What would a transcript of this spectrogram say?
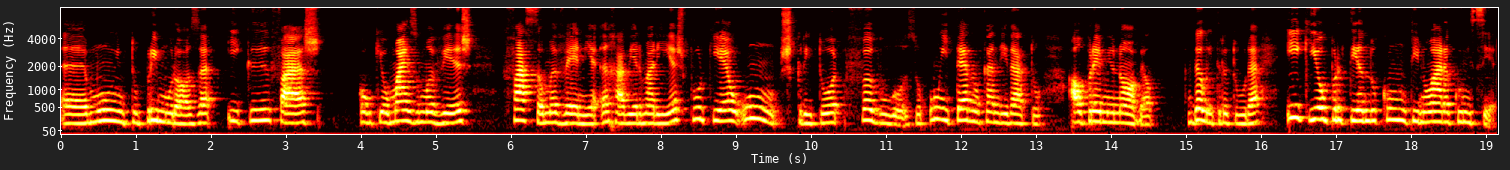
eh, muito primorosa e que faz com que eu mais uma vez faça uma vénia a Javier Marias, porque é um escritor fabuloso, um eterno candidato ao Prémio Nobel da Literatura e que eu pretendo continuar a conhecer.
